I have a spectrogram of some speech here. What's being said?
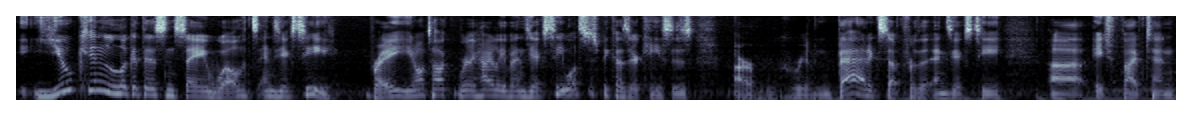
You can look at this and say, well, it's NZXT. Bray, you don't talk really highly of NZXT. Well, it's just because their cases are really bad, except for the NZXT uh, H510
